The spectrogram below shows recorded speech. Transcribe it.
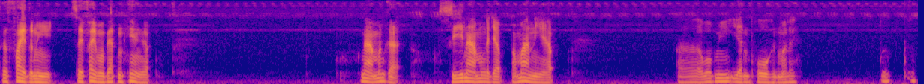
ถ้าไฟตัวนี้ใส่ไฟมาแบตมันแห้งครับน้ำมันก็สีน้ำมันก็จะประมาณนี้ครับ เออว่ามีเอียนโผล่ขึ้นมาเลยปึ๊บปึ๊บ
